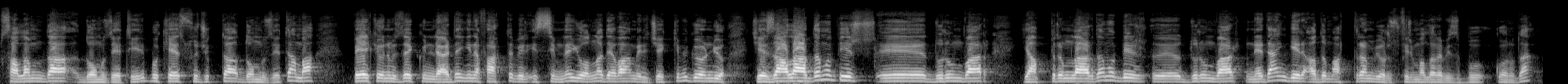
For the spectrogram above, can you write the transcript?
salamda domuz etiydi. Bu kez sucukta domuz eti ama belki önümüzdeki günlerde yine farklı bir isimle yoluna devam edecek gibi görünüyor. Cezalarda mı bir e, durum var? Yaptırımlarda mı bir e, durum var? Neden geri adım attıramıyoruz firmalara biz bu konuda?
